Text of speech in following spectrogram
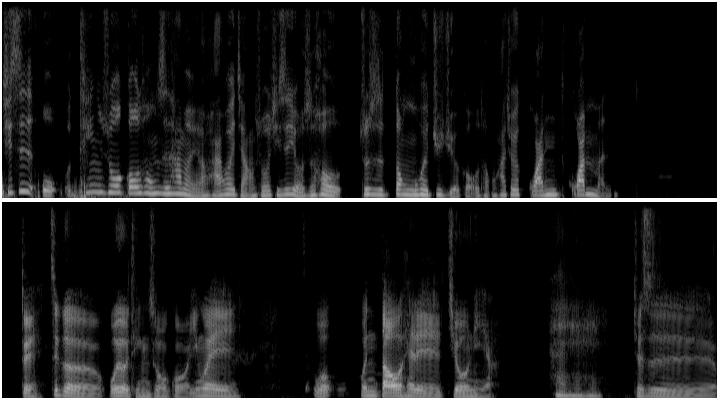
其实我我听说沟通师他们也还会讲说，其实有时候就是动物会拒绝沟通，他就会关关门。对，这个我有听说过，因为我温刀黑的 Johnny 啊，嘿嘿嘿。就是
